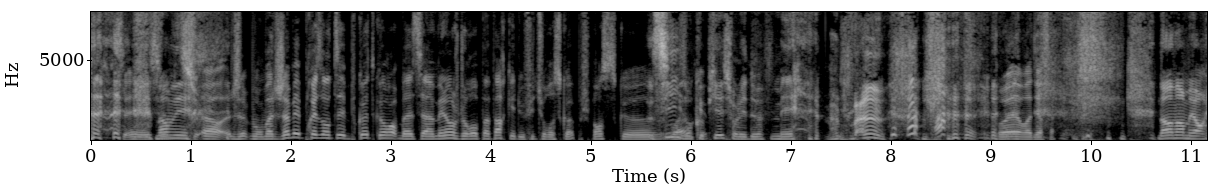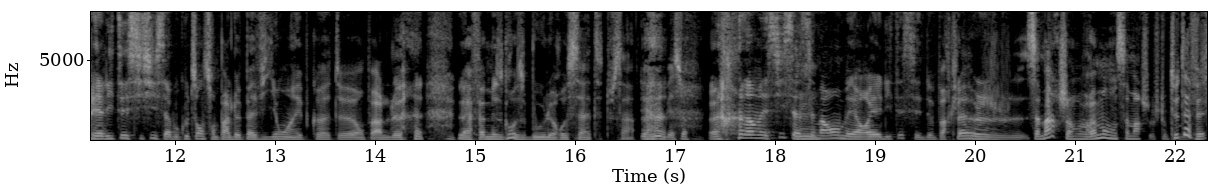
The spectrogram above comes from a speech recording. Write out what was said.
C'est- Non, mais- c'est- alors, je- on m'a jamais présenté Epcot quand bah, c'est un mélange d'Europa Park et du Futuroscope. Je pense que. si, ouais, ils ont copié sur les deux, mais Ouais, on va dire ça. non, non, mais en réalité, si, si, ça a beaucoup de sens. On parle de pavillon à Epcot, euh, on parle de la fameuse grosse boule, Rosat, tout ça. Et oui, bien sûr. non, mais si, c'est assez Mm. marrant, mais en réalité, ces deux parcs-là, je- ça marche, hein, vraiment, ça marche. je te Tout à fait.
